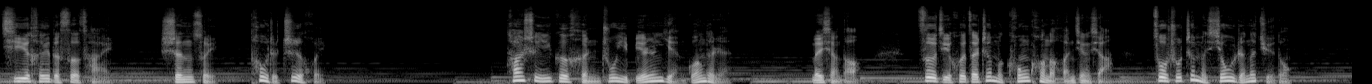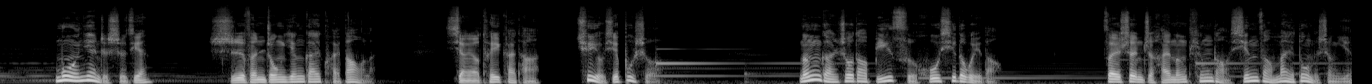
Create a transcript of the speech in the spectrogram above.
漆黑的色彩，深邃透着智慧。他是一个很注意别人眼光的人，没想到。自己会在这么空旷的环境下做出这么羞人的举动。默念着时间，十分钟应该快到了，想要推开他，却有些不舍。能感受到彼此呼吸的味道，在甚至还能听到心脏脉动的声音。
